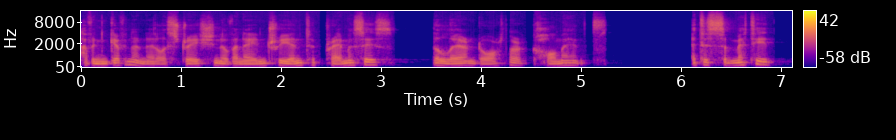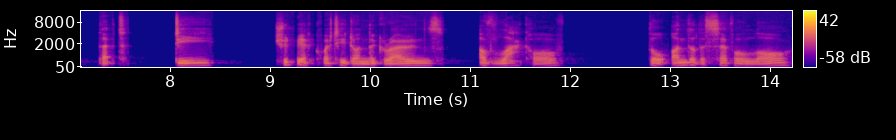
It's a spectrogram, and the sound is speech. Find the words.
having given an illustration of an entry into premises, the learned author comments It is submitted that D should be acquitted on the grounds of lack of, though under the civil law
